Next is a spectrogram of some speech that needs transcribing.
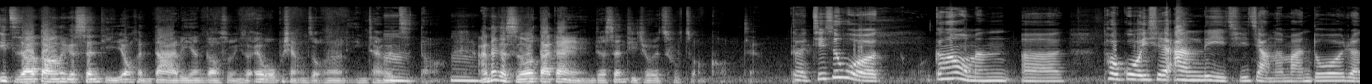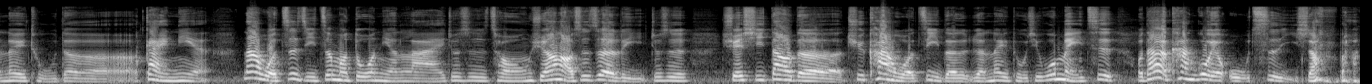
一直要到那个身体用很大的力量告诉你说：“哎、欸，我不想走那里，你才会知道。嗯”嗯啊，那个时候大概你的身体就会出状况，这样。对，对，其实我刚刚我们呃透过一些案例，其实讲了蛮多人类图的概念。那我自己这么多年来，就是从学阳老师这里，就是。学习到的，去看我自己的人类图，其实我每一次我大概看过有五次以上吧，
